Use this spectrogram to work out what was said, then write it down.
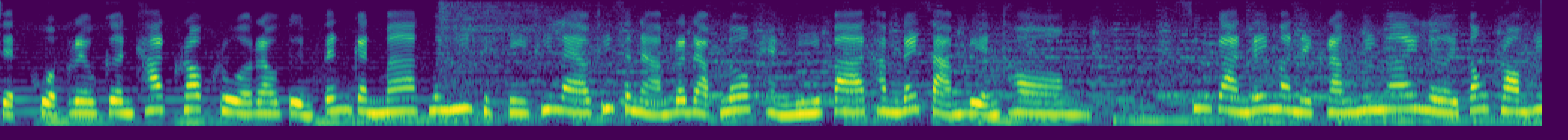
17 ขวบเร็วเกินคาดครอบครัวเราตื่นเต้นกันมากเมื่อ 20 ปีที่แล้วที่สนามระดับโลกแห่งนี้ป้าทำได้ 3 เหรียญทองซึ่งการได้มาในครั้งไม่ง่ายเลยต้องพร้อมให้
